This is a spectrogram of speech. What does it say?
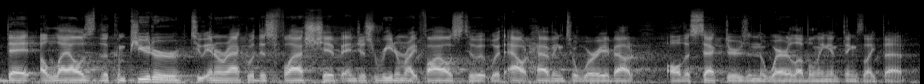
that allows the computer to interact with this flash chip and just read and write files to it without having to worry about all the sectors and the wear leveling and things like that.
